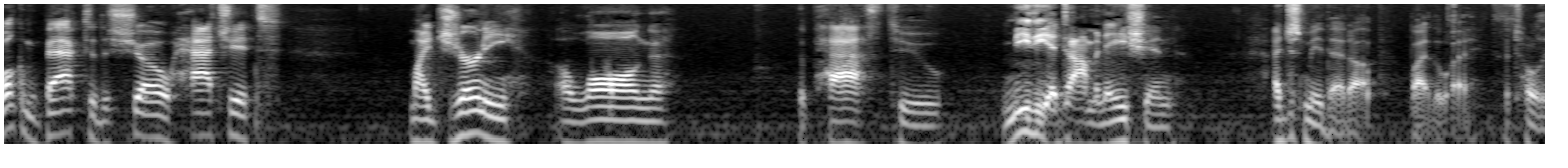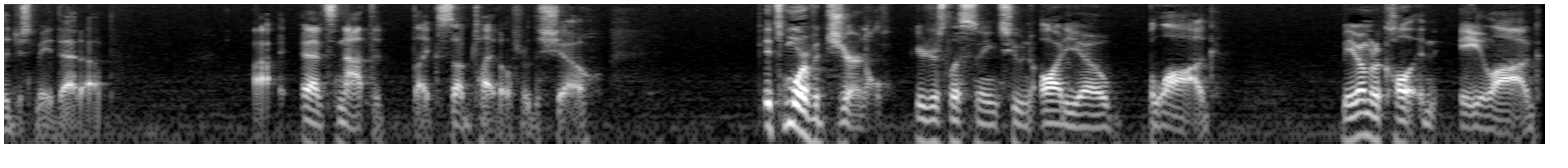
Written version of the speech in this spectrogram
Welcome back to the show, Hatchet. My journey along the path to media domination. I just made that up, by the way. I totally just made that up. Uh, that's not the like subtitle for the show. It's more of a journal. You're just listening to an audio blog. Maybe I'm going to call it an A log.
